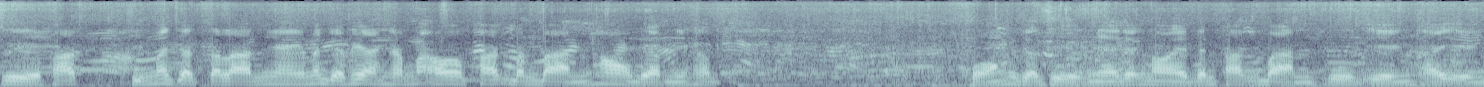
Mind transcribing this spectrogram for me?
ซื้อพักที่มาจากตลาดใหญ่มันจะแพงครับมาเอาพักบ้านๆเฮาแบบนี้ครับ ของจะถูกแหน่จักหน่อยเป็นพักบ้านปลูกเองขายเอง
